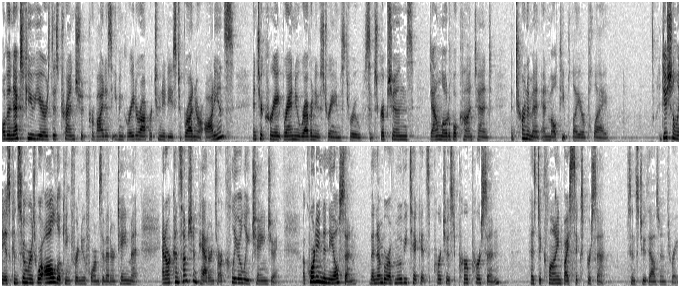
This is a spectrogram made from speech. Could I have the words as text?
Over the next few years, this trend should provide us even greater opportunities to broaden our audience and to create brand new revenue streams through subscriptions, downloadable content, and tournament and multiplayer play. Additionally, as consumers, we're all looking for new forms of entertainment, and our consumption patterns are clearly changing. According to Nielsen, the number of movie tickets purchased per person has declined by 6% since 2003.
